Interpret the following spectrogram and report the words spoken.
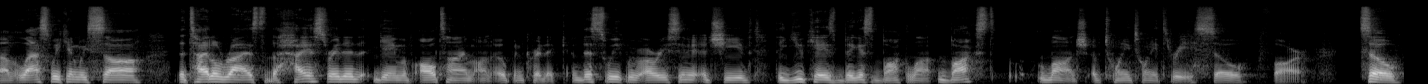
Um, last weekend, we saw the title rise to the highest rated game of all time on OpenCritic. And this week, we've already seen it achieve the UK's biggest boxed launch of 2023 so far. So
